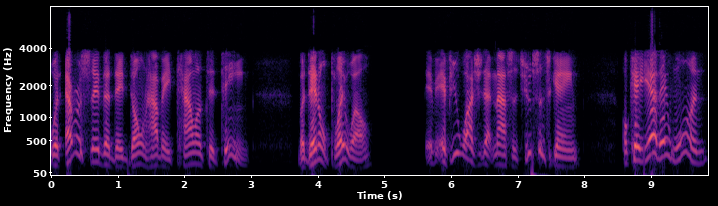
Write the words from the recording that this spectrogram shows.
would ever say that they don't have a talented team, but they don't play well. If, if you watch that Massachusetts game, okay, yeah, they won,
